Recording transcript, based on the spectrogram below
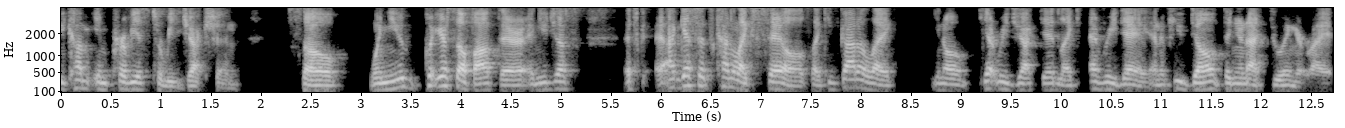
become impervious to rejection. So when you put yourself out there and you just, it's I guess it's kind of like sales. Like you've got to like you know get rejected like every day, and if you don't, then you're not doing it right.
